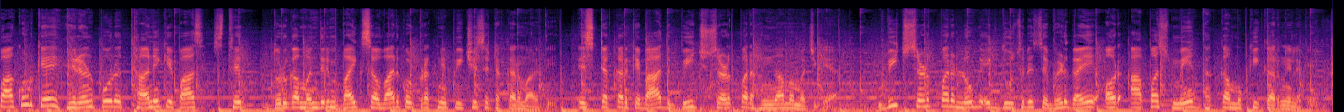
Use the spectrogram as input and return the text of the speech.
पाकुड़ के हिरणपुर थाने के पास स्थित दुर्गा मंदिर में बाइक सवार को ट्रक ने पीछे से टक्कर मार दी। इस टक्कर के बाद बीच सड़क पर हंगामा मच गया। बीच सड़क पर लोग एक दूसरे से भिड़ गए और आपस में धक्का मुक्की करने लगे।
